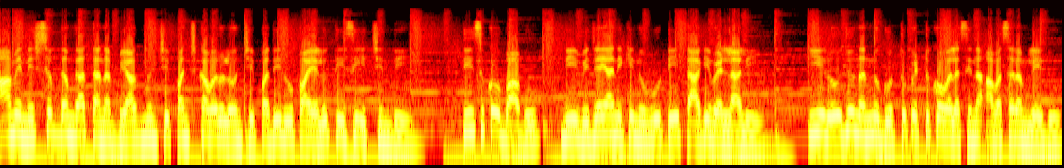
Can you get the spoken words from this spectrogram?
ఆమె నిశ్శబ్దంగా తన బ్యాగ్ నుంచి పంచ్ కవరులోంచి పది రూపాయలు తీసి ఇచ్చింది. తీసుకో బాబు నీ విజయానికి నువ్వు టీ తాగి వెళ్ళాలి. ఈ రోజు నన్ను గుర్తుపెట్టుకోవలసిన అవసరం లేదు.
